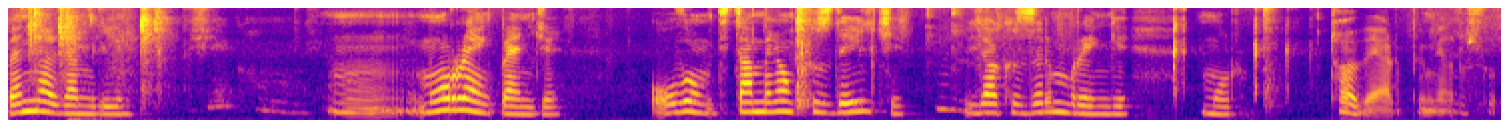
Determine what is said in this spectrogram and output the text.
Ben nereden bileyim? Hmm, mor renk bence. Oğlum Titan Melon kız değil ki. İlla kızların rengi mor? Tövbe yarabbim ya Resulallah.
